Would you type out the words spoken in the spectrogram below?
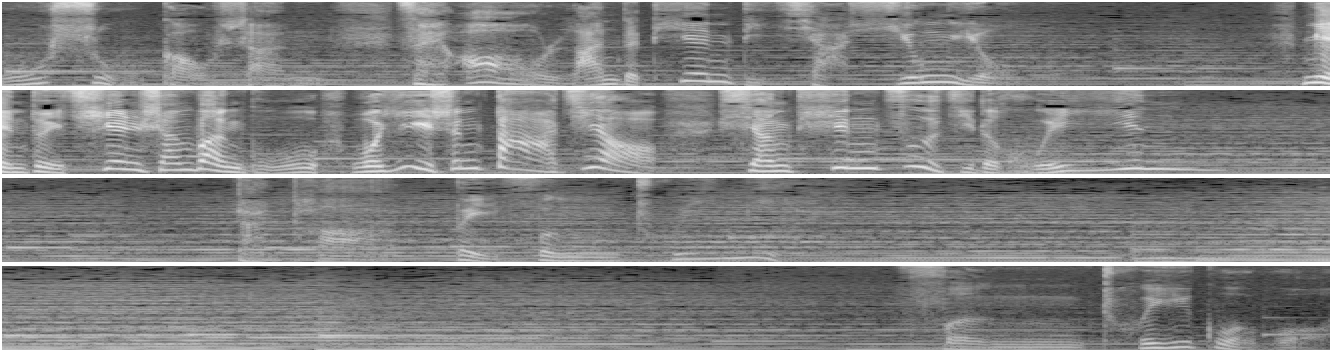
无数高山在傲蓝的天底下汹涌，面对千山万谷，我一声大叫，想听自己的回音。被风吹灭，风吹过我，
